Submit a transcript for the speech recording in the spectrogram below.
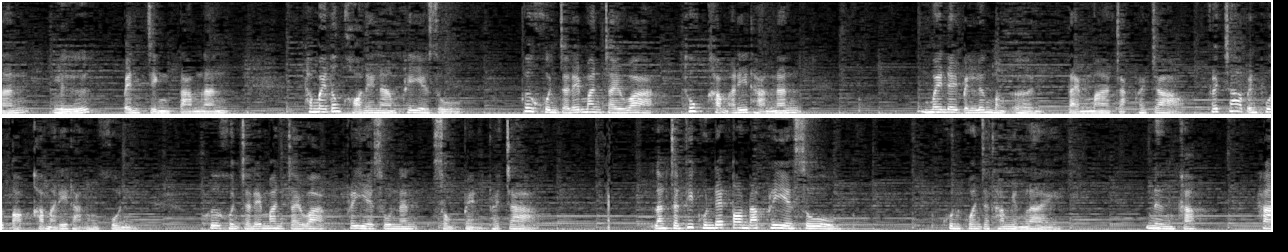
นั้น หรือเป็นจริงตามนั้นทำไมต้องขอในนามพระเยซู เพื่อคุณจะได้มั่นใจว่าทุกคำอธิษฐานนั้น ไม่ได้เป็นเรื่องบังเอิญ แต่มาจากพระเจ้า พระเจ้าเป็นผู้ตอบคำอธิษฐานของคุณ เพื่อคุณจะได้มั่นใจว่าพระเยซูนั้นทรงเป็นพระเจ้า หลังจากที่คุณได้ต้อนรับพระเยซู คุณควรจะทำอย่างไร 1. ครับ หา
